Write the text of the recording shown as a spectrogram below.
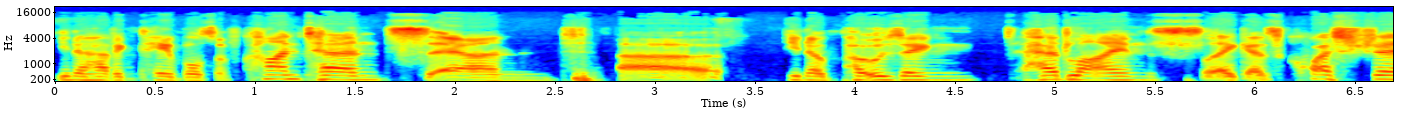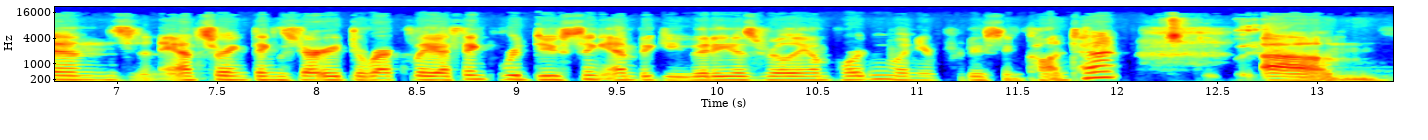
you know, having tables of contents and, uh, you know, posing headlines like as questions and answering things very directly. I think reducing ambiguity is really important when you're producing content. Um,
